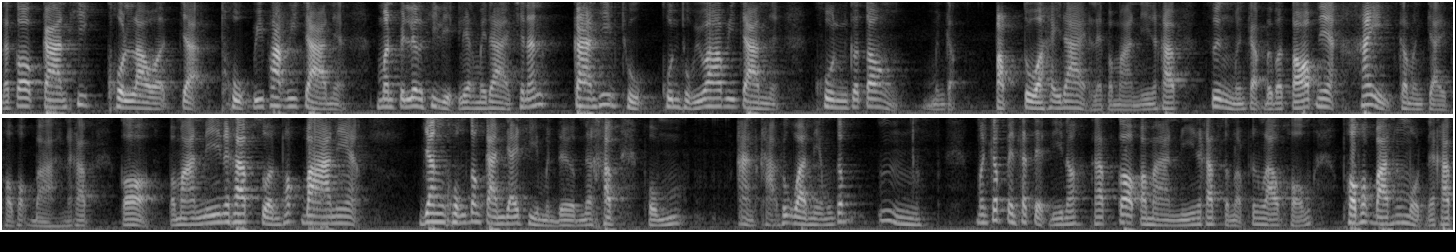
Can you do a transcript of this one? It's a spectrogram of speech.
แล้วก็การที่คนเราอะจะถูกวิพากษ์วิจารณ์เนี่ยมันเป็นเรื่องที่หลีกเลี่ยงไม่ได้ ฉะนั้นการที่ถูกคุณถูกวิพากษ์วิจารณ์เนี่ยคุณก็ต้องเหมือนกับปรับตัวให้ได้อะไรประมาณนี้นะครับ ซึ่งเหมือนกับเบอร์บาตอฟเนี่ยให้กำลังใจพอพอกบานะครับ ก็ประมาณนี้นะครับ ส่วนพอกบาเนี่ยยังคงต้องการย้ายทีมเหมือนเดิมนะครับ ผมอ่านข่าวทุกวันเนี่ยมันก็อื มันก็เป็นสเต็ปดีเนาะครับก็ประมาณนี้นะครับสำหรับเรื่องราวของพอพอกบาทั้งหมดนะครับ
